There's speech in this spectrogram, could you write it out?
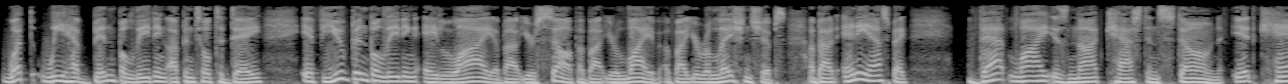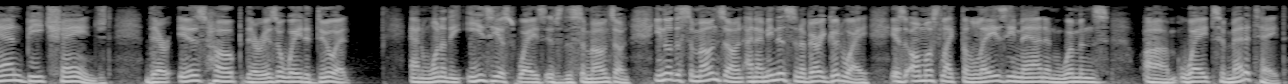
what we have been believing up until today, if you've been believing a lie about yourself, about your life, about your relationships, about any aspect, that lie is not cast in stone. It can be changed. There is hope. There is a way to do it. And one of the easiest ways is the Simone Zone. You know, the Simone Zone, and I mean this in a very good way, is almost like the lazy man and woman's um, way to meditate.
